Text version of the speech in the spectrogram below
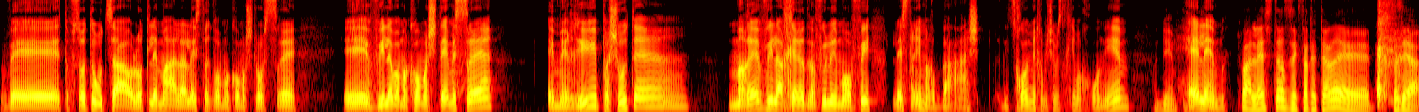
ותופסות תאוצה, עולות למעלה, לסטר כבר במקום ה-13, אה, וילה במקום ה-12, אמרי פשוט אה, מראה וילה אחרת, ואפילו עם אופי, לסטר עם ארבעה ניצחון מחמישה משחקים אחרונים, מדהים. הלם. תשמע, לסטר זה קצת יותר, אה, אתה יודע,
